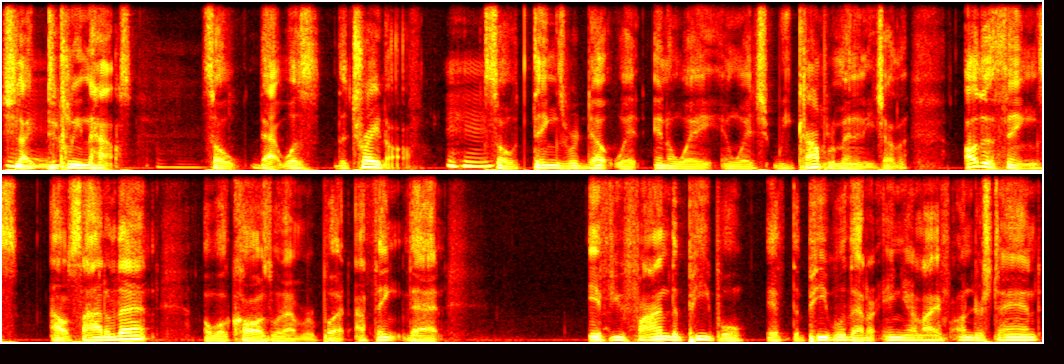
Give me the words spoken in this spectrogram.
She liked Mm-hmm. to clean the house. So that was the trade off. So things were dealt with in a way in which we complemented each other. Other things outside of that or what caused whatever. But I think that if you find the people, if the people that are in your life understand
